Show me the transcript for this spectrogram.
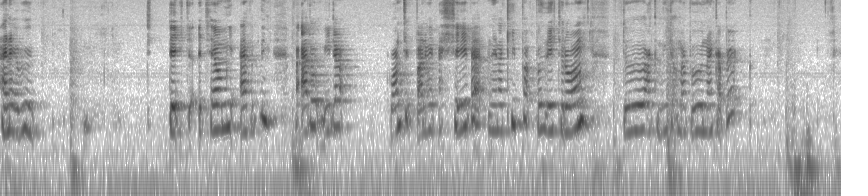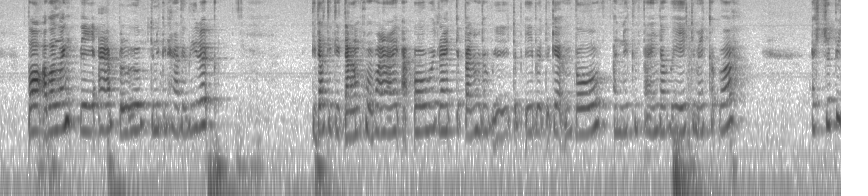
and it would they tell me everything, but I don't read it. Want it, but I save it, and then I keep it for later on, so I can read it on my phone like a book. But I will link the app below so you can have a read it. The example why I always like to find a way to be able to get involved and you can find a way to make it work. It should be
